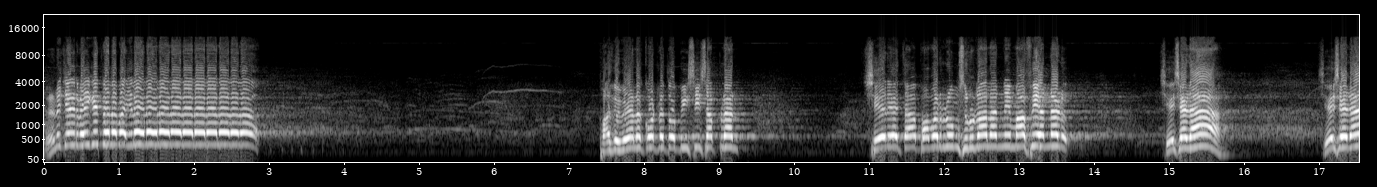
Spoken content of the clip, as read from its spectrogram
రెండు చేతులు వైకెత్తారా ఇలా ఇలా ఇలా ఇలా ఇలా ఇలా ఇలా ఇలా ఇలా ఇలా. పదివేల కోట్లతో బీసీ సప్లాన్ చేనేత పవర్ రూమ్స్ రుణాలన్నీ మాఫీ అన్నాడు. చేశాడా? చేశాడా?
